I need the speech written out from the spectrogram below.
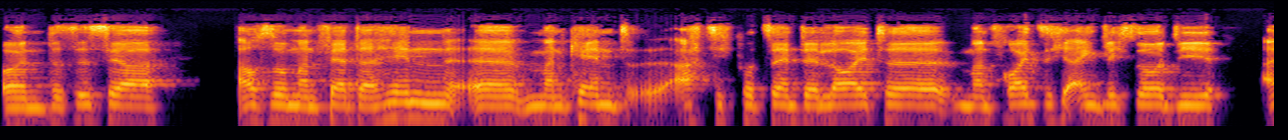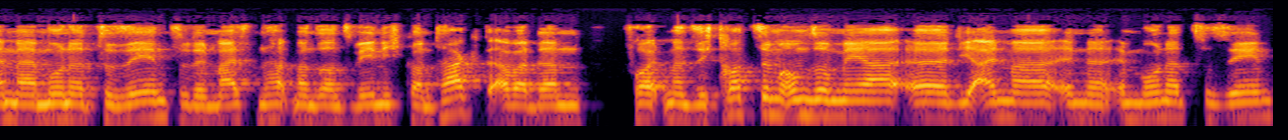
Und das ist ja, auch so, man fährt dahin, äh, man kennt 80 Prozent der Leute, man freut sich eigentlich so, die einmal im Monat zu sehen. Zu den meisten hat man sonst wenig Kontakt, aber dann freut man sich trotzdem umso mehr, äh, die einmal in, im Monat zu sehen.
